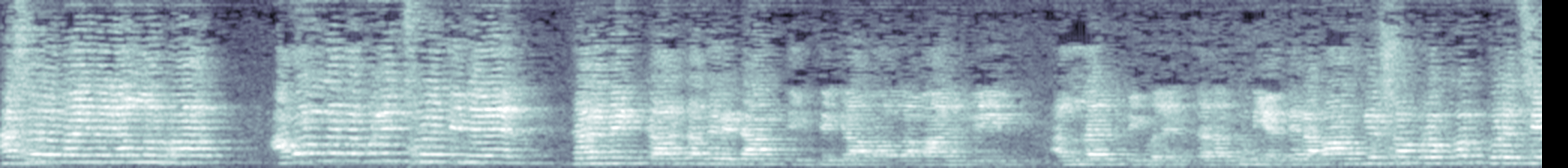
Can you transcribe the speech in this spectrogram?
হাসরের ময়দানে আল্লাহ পাক আমল নামাগুলি ছুঁড়ে দিবেন। কারণে কার তাদের ডান দিক থেকে আমল্লাহ আসবে আল্লাহ নবী বলেন যারা দুনিয়াতে নামাজকে সংরক্ষণ করেছে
